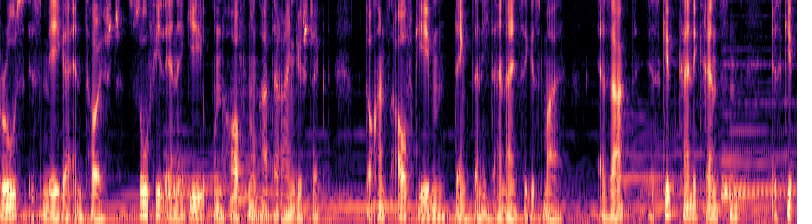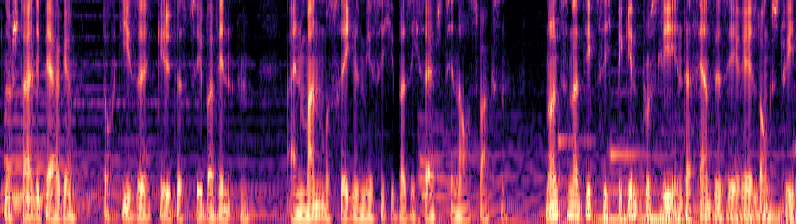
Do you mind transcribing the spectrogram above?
Bruce ist mega enttäuscht. So viel Energie und Hoffnung hat er reingesteckt. Doch ans Aufgeben denkt er nicht ein einziges Mal. Er sagt, es gibt keine Grenzen, es gibt nur steile Berge, doch diese gilt es zu überwinden. Ein Mann muss regelmäßig über sich selbst hinauswachsen. 1970 beginnt Bruce Lee in der Fernsehserie Longstreet,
